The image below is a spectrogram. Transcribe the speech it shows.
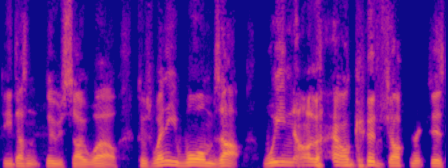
he doesn't do so well. Because when he warms up, we know how good Djokovic is.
